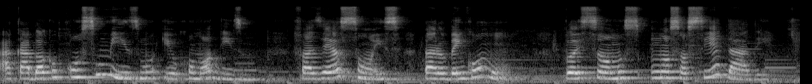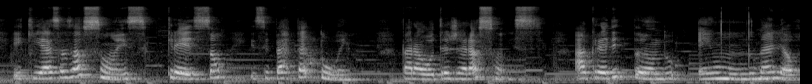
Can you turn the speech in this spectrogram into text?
acabar com o consumismo e o comodismo, fazer ações para o bem comum, pois somos uma sociedade e que essas ações cresçam e se perpetuem para outras gerações, acreditando em um mundo melhor.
